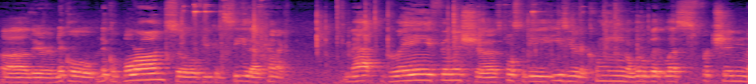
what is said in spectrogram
Uh, they're nickel nickel boron, so if you can see that kind of matte gray finish, uh, it's supposed to be easier to clean, a little bit less friction.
